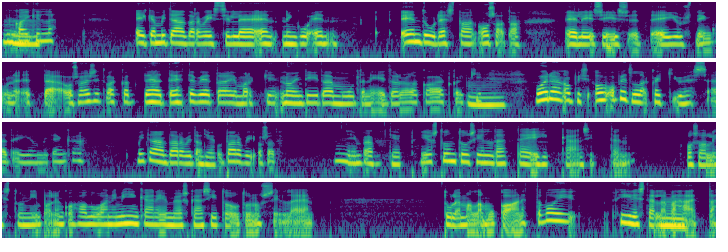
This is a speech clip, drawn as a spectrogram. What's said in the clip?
Mm. kaikille. Eikä mitään tarvitse silleen en, niin kuin en, entuudestaan osata. Eli siis, että ei just niin kuin, että osaisit vaikka tehdä tehtäviä tai markkinointia tai muuta, niin ei todellakaan. Että kaikki Mm. voidaan opis, opetella kaikki yhdessä, että ei ole mitenkään mitään tarvita, Jep. tarvii osata. Niinpä. Jep. Jos tuntuu siltä, että ei ehikään sitten osallistu niin paljon kuin haluaa, niin mihinkään ei ole myöskään sitoutunut silleen tulemalla mukaan. Että voi fiilistellä Mm. mm. vähän, että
